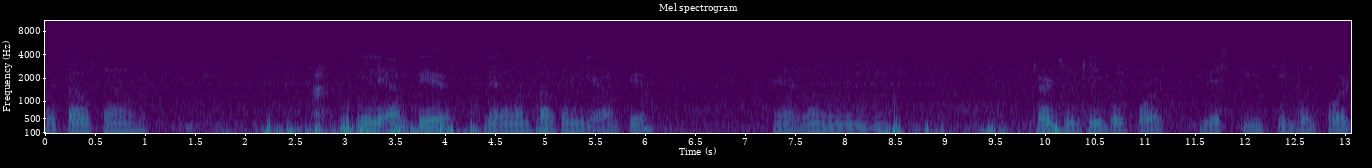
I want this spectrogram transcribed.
2000 milliampere. Merong 1000 milliampere. Ayan ang charging cable port USB cable port.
